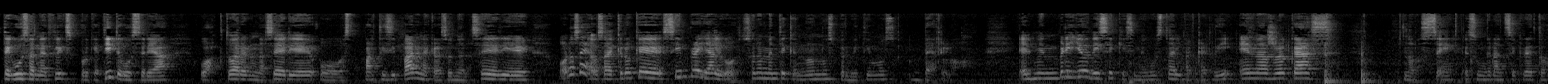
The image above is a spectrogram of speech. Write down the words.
te gusta Netflix porque a ti te gustaría o actuar en una serie o participar en la creación de una serie o no sé, o sea, creo que siempre hay algo, solamente que no nos permitimos verlo. El membrillo dice que si me gusta el Bacardí en las rocas, no lo sé, es un gran secreto.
